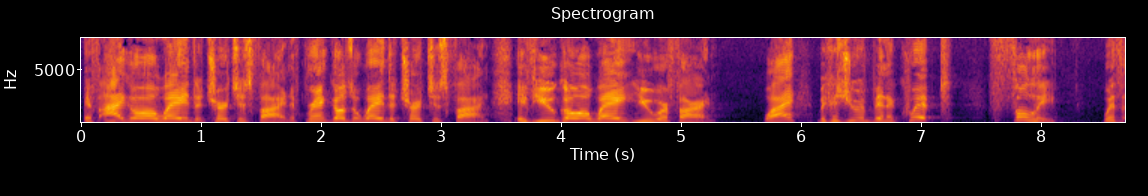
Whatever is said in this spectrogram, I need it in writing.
if I go away, the church is fine. If Brent goes away, the church is fine. If you go away, you are fine. Why? Because you have been equipped fully with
